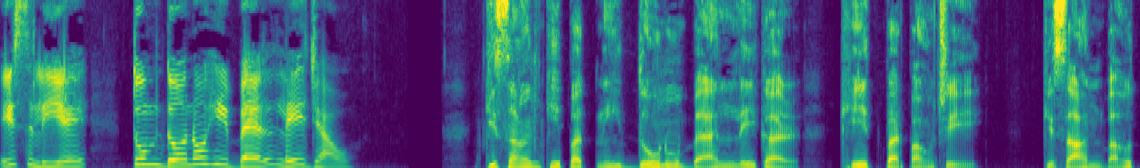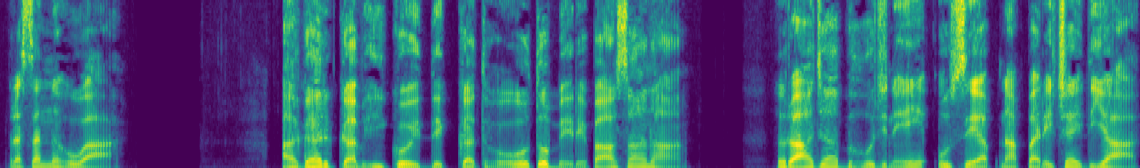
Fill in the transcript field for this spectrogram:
इसलिए तुम दोनों ही बैल ले जाओ। किसान की पत्नी दोनों बैल लेकर खेत पर पहुँची। किसान बहुत प्रसन्न हुआ। अगर कभी कोई दिक्कत हो तो मेरे पास आना। राजा भोज ने उसे अपना परिचय दिया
